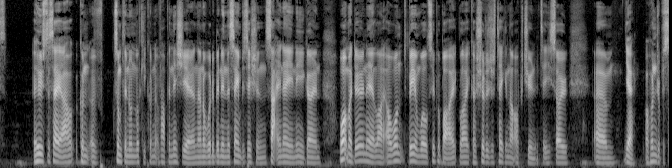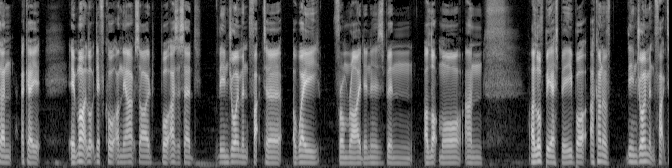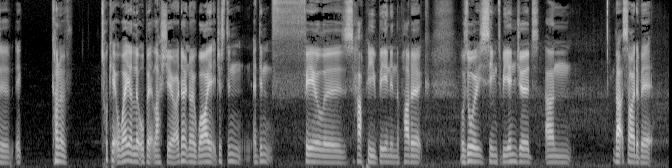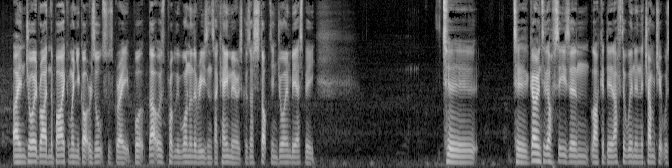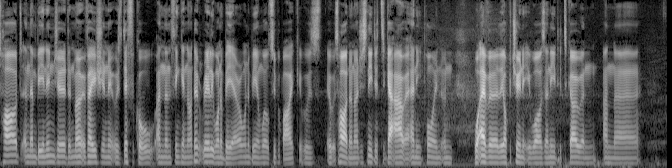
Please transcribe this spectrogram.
Who's to say I couldn't have something unlucky couldn't have happened this year, and then I would have been in the same position, sat in A and E, going, "What am I doing here? Like, I want to be in World Superbike. Like, I should have just taken that opportunity." So, um, yeah, hundred percent. Okay, it might look difficult on the outside, but as I said, the enjoyment factor away from riding has been a lot more, and I love BSB, but I kind of the enjoyment factor it kind of took it away a little bit last year. I don't know why. It just didn't. I didn't feel as happy being in the paddock. I was always seemed to be injured, and that side of it I enjoyed riding the bike, and when you got results was great. But that was probably one of the reasons I came here is because I stopped enjoying BSB. To to go into the off season like I did after winning the championship was hard, and then being injured and motivation it was difficult, and then thinking I don't really want to be here. I want to be in World Superbike. It was it was hard, and I just needed to get out at any point, and whatever the opportunity was, I needed to go and and uh,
